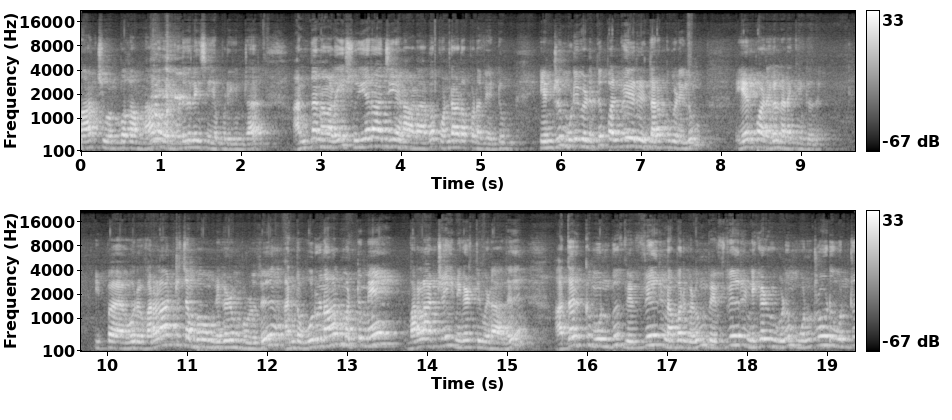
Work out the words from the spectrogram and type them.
மார்ச் ஒன்பதாம் நாள் அவர் விடுதலை செய்யப்படுகின்றார். அந்த நாளை சுயராஜ்ய நாளாக கொண்டாடப்பட வேண்டும் என்று முடிவெடுத்து பல்வேறு தரப்புகளிலும் ஏற்பாடுகள் நடக்கின்றது. இப்போ ஒரு வரலாற்று சம்பவம் நிகழும் பொழுது அந்த ஒரு நாள் மட்டுமே வரலாற்றை நிகழ்த்தி விடாது. அதற்கு முன்பு வெவ்வேறு நபர்களும் வெவ்வேறு நிகழ்வுகளும் ஒன்றோடு ஒன்று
